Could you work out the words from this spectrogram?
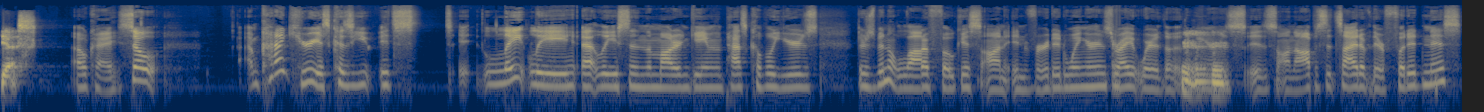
Yes. Okay. So, I'm kind of curious because you, it's it, lately, at least in the modern game, the past couple years, there's been a lot of focus on inverted wingers, right? Where the mm-hmm. winger is, is on the opposite side of their footedness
